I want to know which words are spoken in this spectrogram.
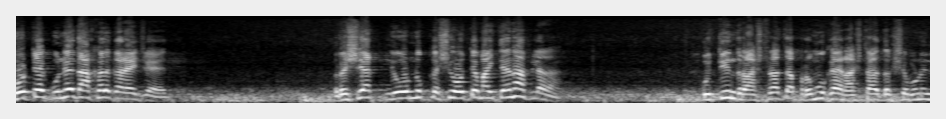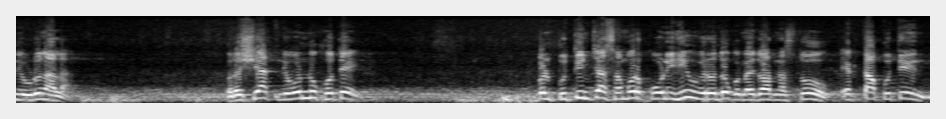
खोटे गुन्हे दाखल करायचे आहेत. रशियात निवडणूक कशी होते माहिती आहे ना आपल्याला? पुतीन राष्ट्राचा प्रमुख आहे राष्ट्राध्यक्ष म्हणून निवडून आला. रशियात निवडणूक होते. पण पुतीनच्या समोर कोणीही विरोधक उमेदवार नसतो. एकटा पुतीन.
